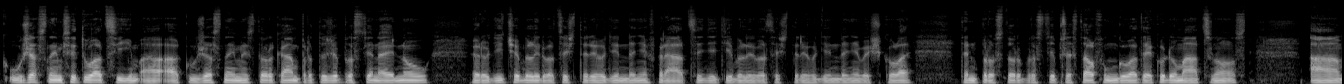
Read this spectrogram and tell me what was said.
k úžasným situacím a, a k úžasným historkám, protože prostě najednou rodiče byli 24 hodin denně v práci, děti byly 24 hodin denně ve škole, ten prostor prostě přestal fungovat jako domácnost. A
